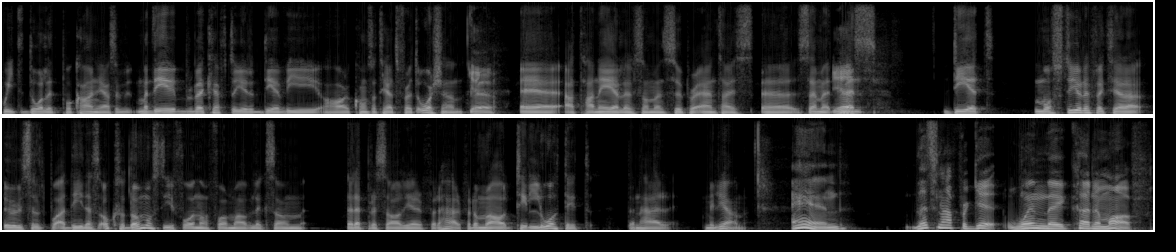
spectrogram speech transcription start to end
skitdåligt på Kanye. Alltså, men det bekräftar ju det vi har konstaterat för ett år sedan. Yeah. Eh, att han är liksom en super anti-semit. Yes. Men det måste ju reflektera uselt på Adidas också. De måste ju få någon form av liksom repressalier för det här. För de har tillåtit den här miljön. And let's not forget when they cut him off,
